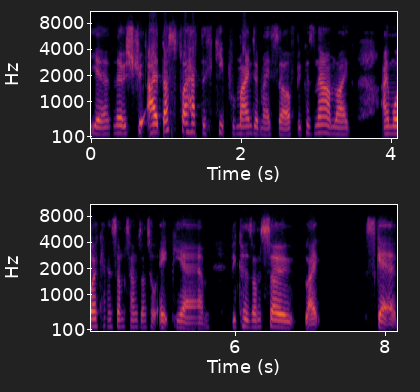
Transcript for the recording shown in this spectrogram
Yeah, no, it's true. I, that's why I have to keep reminding myself because now I'm like, I'm working sometimes until 8 p.m. because I'm so like scared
